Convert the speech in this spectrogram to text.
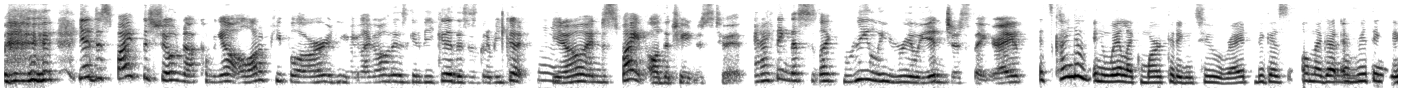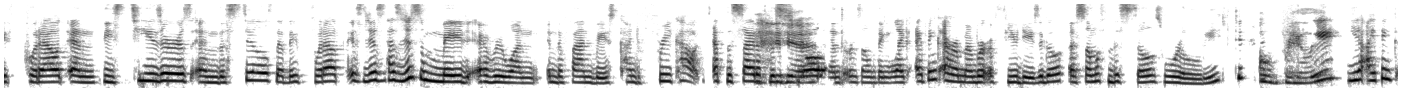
yeah, despite the show not coming out, a lot of people are already like, "Oh, this is gonna be good. This is gonna be good," Hmm. you know. And despite all the changes to it, and I think that's like really, really interesting, right? it's kind of in a way like marketing too, right? Because oh my god, Mm. everything they've put out and these teasers and the stills that they've put out is just has just made everyone in the fan base kind of freak out at the sight of the Yeah. or something. Like I think I remember a few days ago, uh, some of the stills were leaked. Oh, really? Yeah, I think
